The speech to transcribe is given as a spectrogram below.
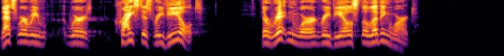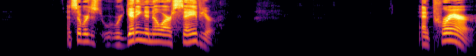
That's where we where Christ is revealed. The written word reveals the living word. And so we're just we're getting to know our Savior. And prayer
